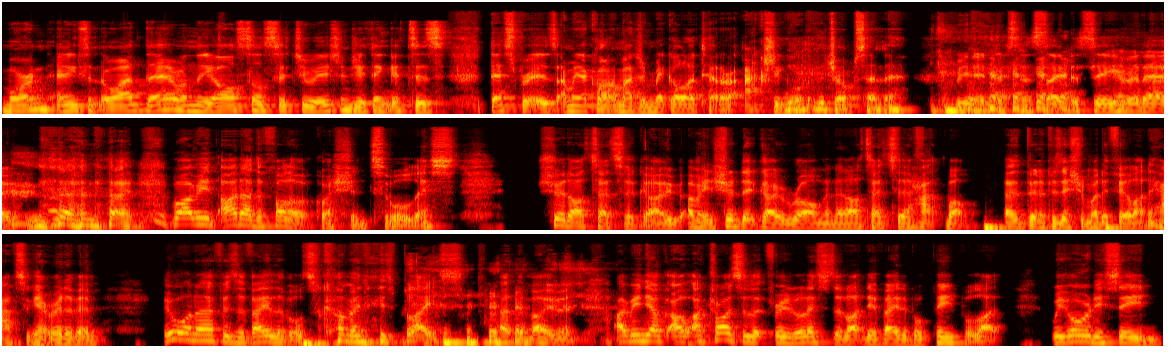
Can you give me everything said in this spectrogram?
Warren, anything to add there on the Arsenal situation? Do you think it's as desperate as? I mean, I can't imagine Mikel Arteta actually going to the job centre. It'd be an interesting sight to see. But uh... no. well, I mean, I'd had a follow up question to all this. Should Arteta go? I mean, should it go wrong and then Arteta had well, been in a position where they feel like they have to get rid of him? Who on earth is available to come in his place at the moment? I mean, I, I, tried to look through the list of like the available people. Like we've already seen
